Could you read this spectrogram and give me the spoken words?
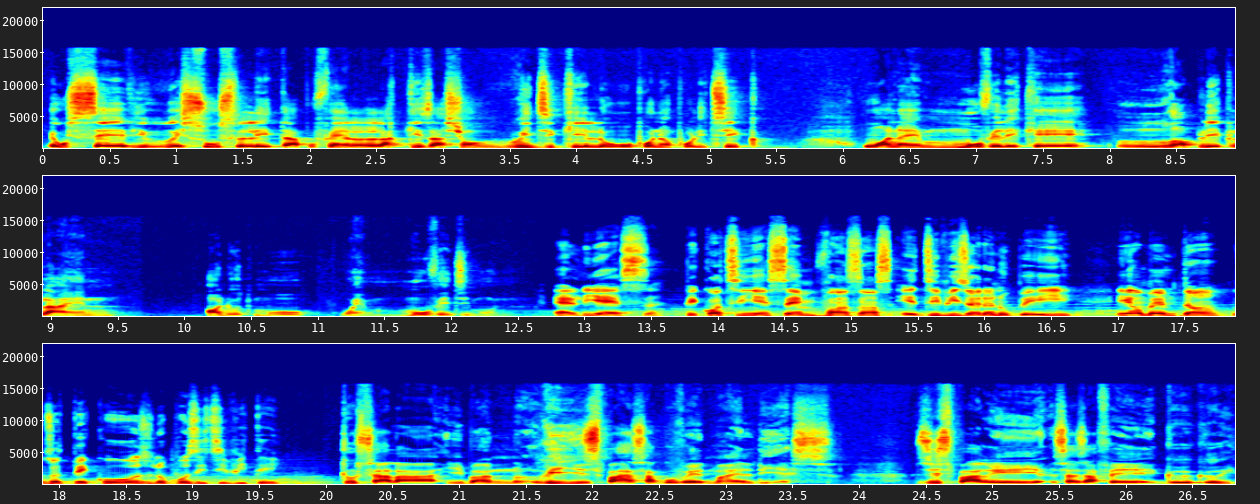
e ou servi resous l'Etat pou fè l'akizasyon ridikil ou oponan politik, ou anan yon mouve leke, rample klaen, an dot mou, wèn mouve di moun. LDS peut continuer cette vengeance et division de nos pays et en même temps, autres peut cause la positivité. Tout ça là, il rise par sa gouvernement LDS. Juste pareil, ça a fait gris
